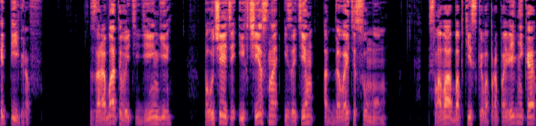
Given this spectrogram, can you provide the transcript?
Эпиграф. Зарабатывайте деньги, получайте их честно и затем отдавайте с умом. Слова баптистского проповедника,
